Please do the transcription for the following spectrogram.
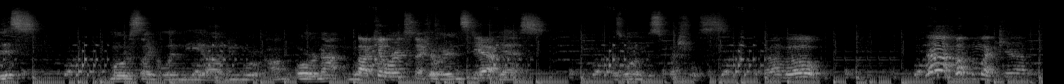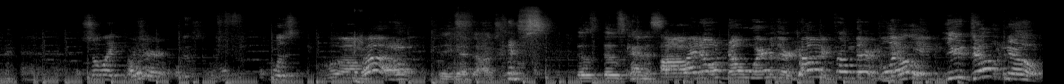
this motorcycle in the uh, new Mortal Kombat, or not? Uh, Killer Kombat, Instinct. Killer Instinct. Yeah. Yes. As one of his specials. Combo! Oh my god. So like, I wonder- was um, Oh! There you got dodges. those those kind of Uh, stuff. I don't know where they're coming from. They're no, blinking. you don't know,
